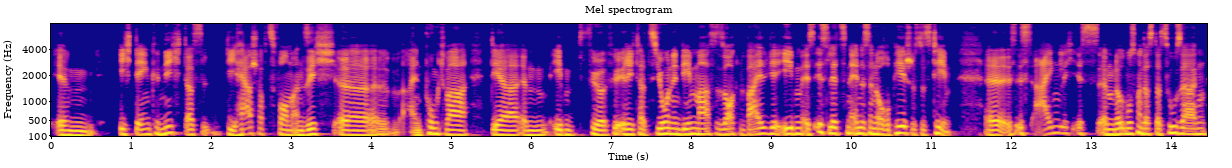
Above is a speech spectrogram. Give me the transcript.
ähm, ich denke nicht, dass die Herrschaftsform an sich äh, ein Punkt war, der ähm, eben für, für Irritation in dem Maße sorgt, weil wir eben, es ist letzten Endes ein europäisches System. Äh, es ist eigentlich, ist, ähm, muss man das dazu sagen,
